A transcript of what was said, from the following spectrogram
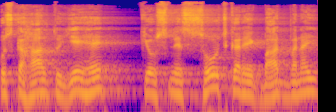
उसका हाल तो यह है कि उसने सोचकर एक बात बनाई।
